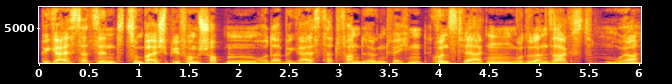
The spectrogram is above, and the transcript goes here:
begeistert sind, zum Beispiel vom Shoppen oder begeistert von irgendwelchen Kunstwerken, wo du dann sagst, oh ja,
